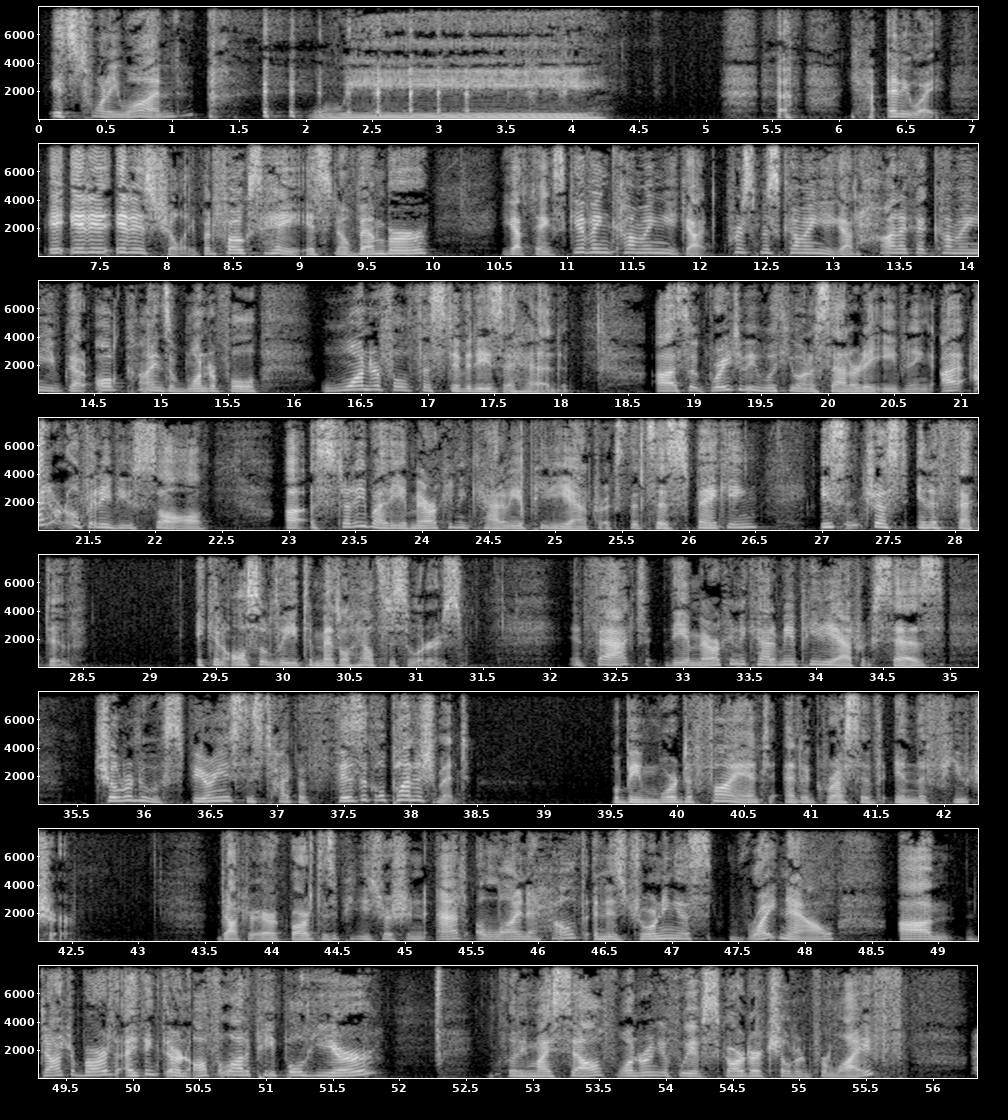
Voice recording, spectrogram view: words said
It's 21. we. yeah, anyway, it, it, it is chilly. But, folks, hey, it's November. You got Thanksgiving coming. You got Christmas coming. You got Hanukkah coming. You've got all kinds of wonderful wonderful festivities ahead. Uh, so great to be with you on a Saturday evening. I, I don't know if any of you saw uh, a study by the American Academy of Pediatrics that says spanking isn't just ineffective, it can also lead to mental health disorders. In fact, the American Academy of Pediatrics says children who experience this type of physical punishment will be more defiant and aggressive in the future. Dr. Eric Barth is a pediatrician at Allina Health and is joining us right now. Um, Dr. Barth, I think there are an awful lot of people here, including myself, wondering if we have scarred our children for life.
